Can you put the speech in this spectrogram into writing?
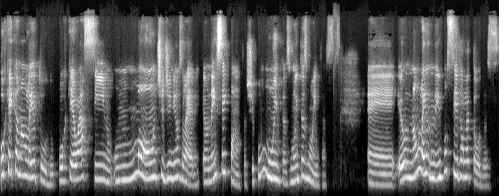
Por que, que eu não leio tudo? Porque eu assino um monte de newsletter, eu nem sei quantas, tipo muitas, muitas, muitas. É, eu não leio, é impossível ler todas,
